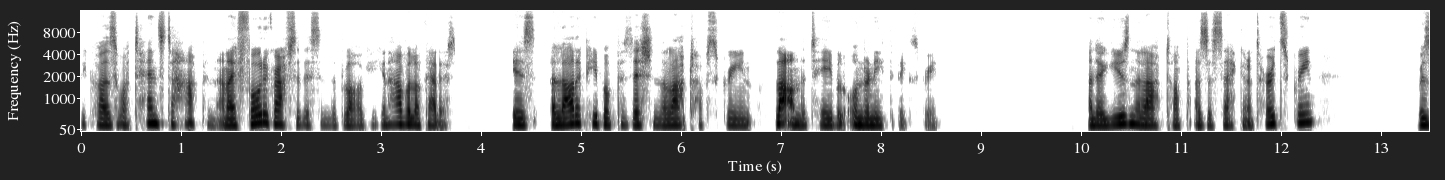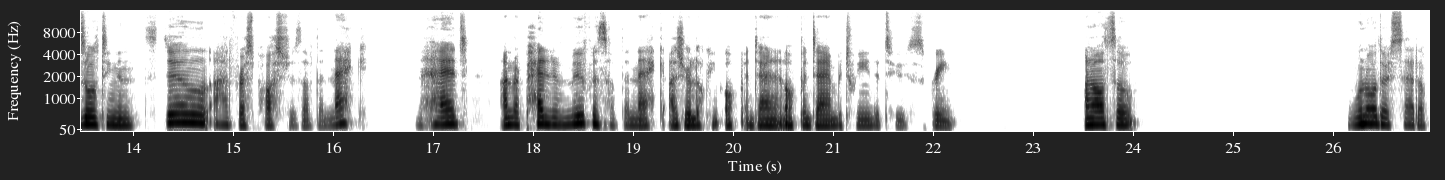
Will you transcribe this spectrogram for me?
because what tends to happen, and I photographs of this in the blog, you can have a look at it, is a lot of people position the laptop screen flat on the table underneath the big screen. And they're using the laptop as a second or third screen, resulting in still adverse postures of the neck and head and repetitive movements of the neck as you're looking up and down and up and down between the two screens. And also, one other setup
